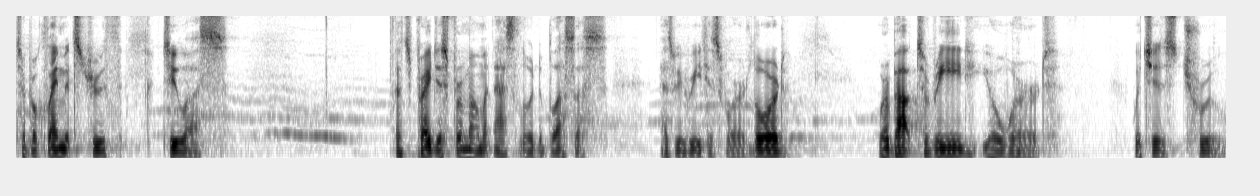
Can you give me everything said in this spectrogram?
to proclaim its truth to us. Let's pray just for a moment and ask the Lord to bless us as we read His word. Lord, we're about to read your word, which is true.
